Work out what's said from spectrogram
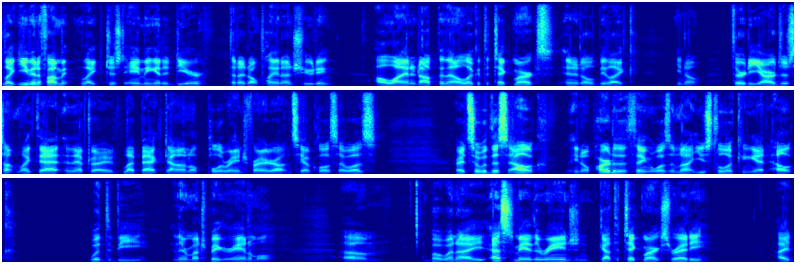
like, even if I'm like just aiming at a deer that I don't plan on shooting, I'll line it up and then I'll look at the tick marks and it'll be like, you know, 30 yards or something like that. And after I let back down, I'll pull a rangefinder out and see how close I was. Right. So with this elk, you know, part of the thing was I'm not used to looking at elk with the V, and they're a much bigger animal. Um, but when I estimated the range and got the tick marks ready, I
